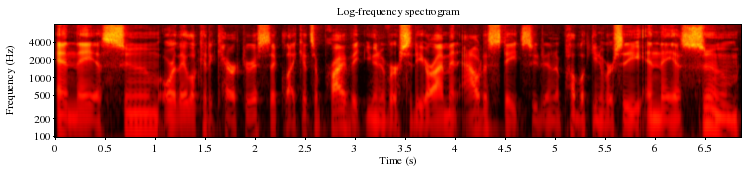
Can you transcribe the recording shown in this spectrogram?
and they assume, or they look at a characteristic like it's a private university or I'm an out of state student in a public university, and they assume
